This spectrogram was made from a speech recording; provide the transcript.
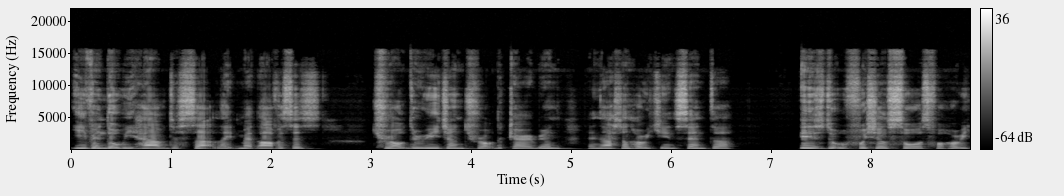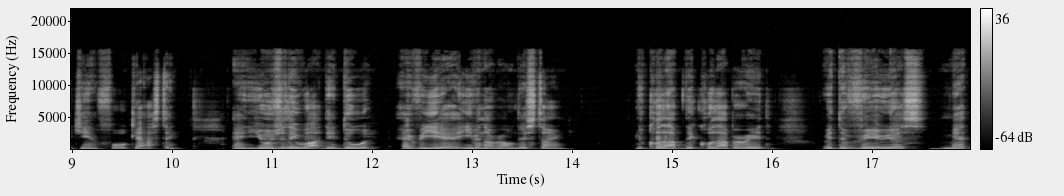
even though we have the satellite met offices throughout the region, throughout the Caribbean, the National Hurricane Center is the official source for hurricane forecasting. And usually, what they do every year, even around this time, they, collab- they collaborate with the various Met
